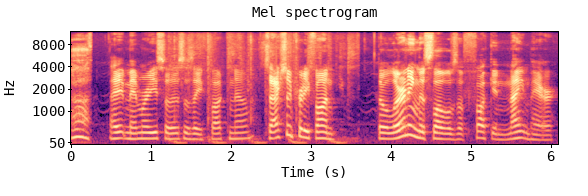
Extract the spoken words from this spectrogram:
I hate memory, so this is a fuck now. It's actually pretty fun. Though learning this level is a fucking nightmare.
